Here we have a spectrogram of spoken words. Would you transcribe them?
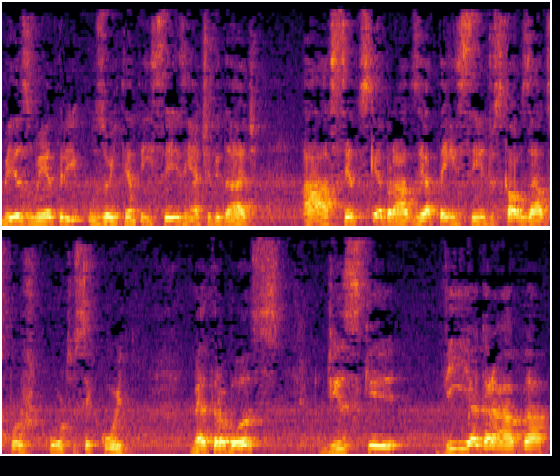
mesmo entre os 86 em atividade, há assentos quebrados e até incêndios causados por curto-circuito. Metrobus diz que via grava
